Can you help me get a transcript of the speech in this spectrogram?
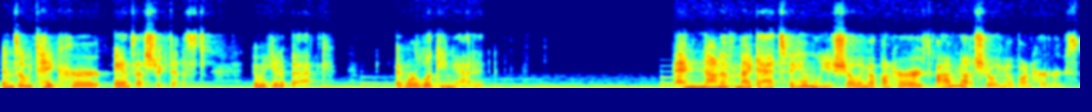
And so we take her ancestry test and we get it back and we're looking at it. And none of my dad's family is showing up on hers. I'm not showing up on hers.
